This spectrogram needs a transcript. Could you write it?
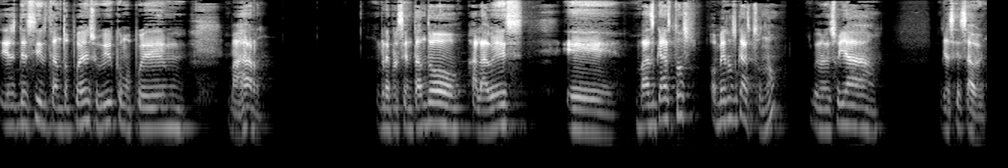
Es decir, tanto pueden subir como pueden bajar, representando a la vez eh, más gastos o menos gastos, ¿no? Bueno, eso ya, ya se sabe.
